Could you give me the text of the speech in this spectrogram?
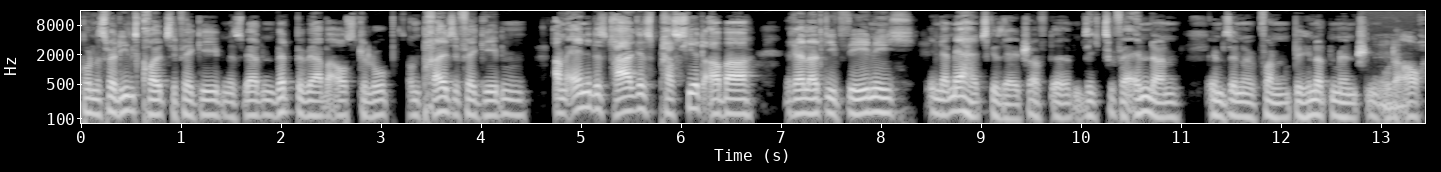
Bundesverdienstkreuze vergeben, es werden Wettbewerbe ausgelobt und Preise vergeben. Am Ende des Tages passiert aber relativ wenig in der Mehrheitsgesellschaft, äh, sich zu verändern. im Sinne von behinderten Menschen mhm. oder auch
